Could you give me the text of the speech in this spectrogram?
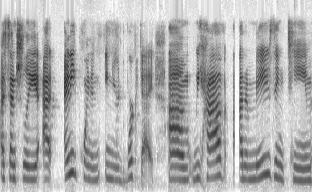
essentially at any point in, in your workday. Um, we have an amazing team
